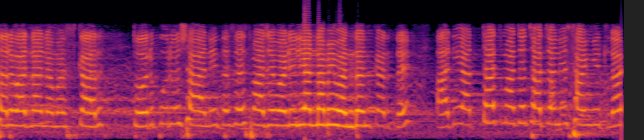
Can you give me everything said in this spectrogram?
सर्वांना नमस्कार. थोर पुरुष आणि तसेच माझे वडील यांना मी वंदन करते. आणि आत्ताच माझ्या चाचाने सांगितलं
